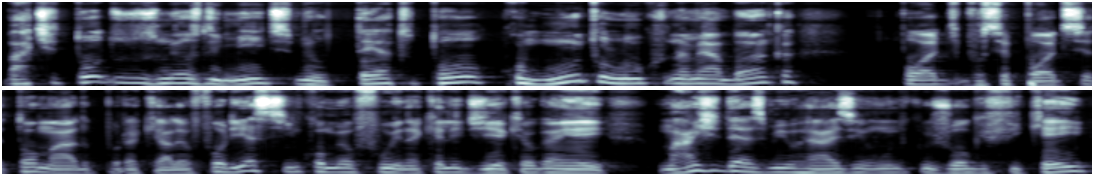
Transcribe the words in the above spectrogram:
bati todos os meus limites, meu teto, tô com muito lucro na minha banca. Pode, você pode ser tomado por aquela euforia, assim como eu fui naquele dia que eu ganhei mais de 10 mil reais em um único jogo e fiquei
